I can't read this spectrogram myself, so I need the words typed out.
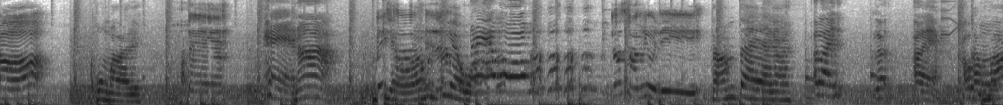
ล้อ พวงมาลัยแต่แห่หน้าไม่เกี่ยวใช่อะมันเกี่ยวแต่อะวง ก็ซ้ำอยู่ดีทำแต่ไงอะไรแล้วอะไรอะเขาพูดคำว่า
